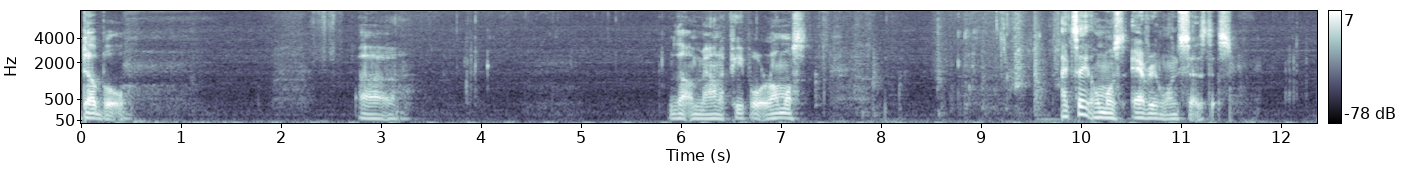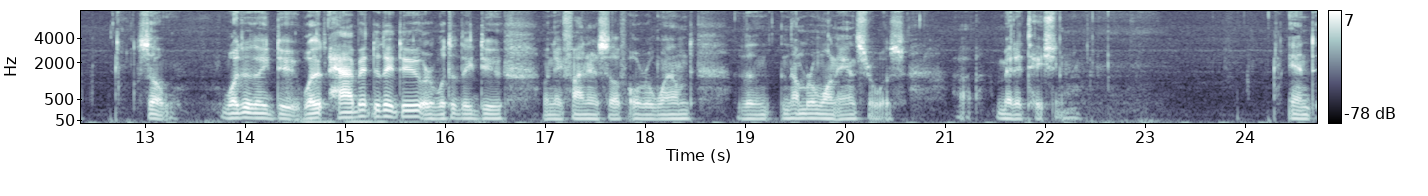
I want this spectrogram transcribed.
double uh, the amount of people, or almost, I'd say almost everyone says this. So, what do they do? What habit do they do, or what do they do when they find themselves overwhelmed? The number one answer was uh, meditation. And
